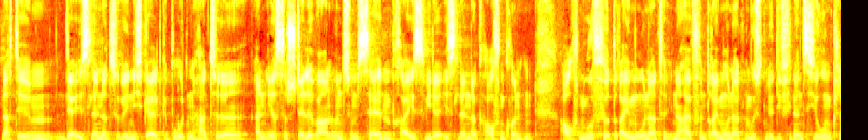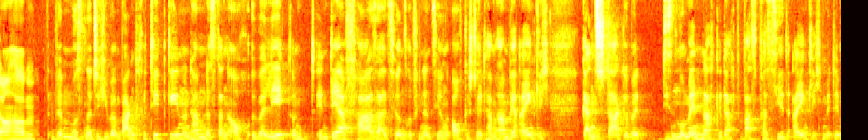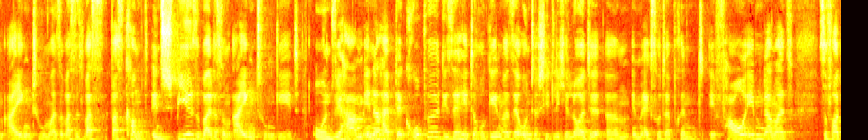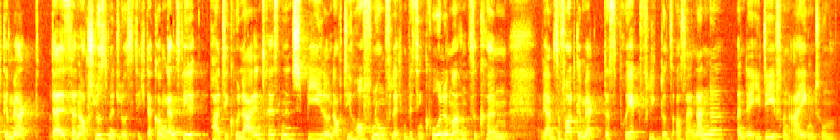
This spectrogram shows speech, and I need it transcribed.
nachdem der Isländer zu wenig Geld geboten hatte, an erster Stelle waren und zum selben Preis wie der Isländer kaufen konnten. Auch nur für drei Monate. Innerhalb von drei Monaten mussten wir die Finanzierung klar haben. Wir mussten natürlich über einen Bankkredit gehen und haben das dann auch überlegt. Und in der Phase, als wir unsere Finanzierung aufgestellt haben, haben wir eigentlich ganz stark über diesen Moment nachgedacht, was passiert eigentlich mit dem Eigentum? Also was ist was was kommt ins Spiel, sobald es um Eigentum geht? Und wir haben innerhalb der Gruppe, die sehr heterogen war, sehr unterschiedliche Leute ähm, im Exoter Print e.V. eben damals sofort gemerkt, da ist dann auch Schluss mit lustig. Da kommen ganz viele Partikularinteressen ins Spiel und auch die Hoffnung, vielleicht ein bisschen Kohle machen zu können. Wir haben sofort gemerkt, das Projekt fliegt uns auseinander an der Idee von Eigentum.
